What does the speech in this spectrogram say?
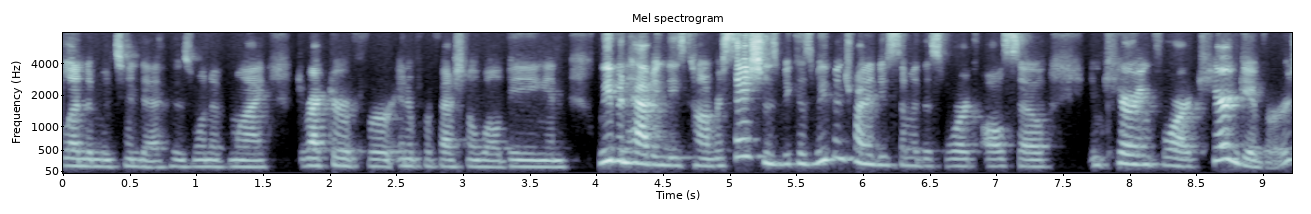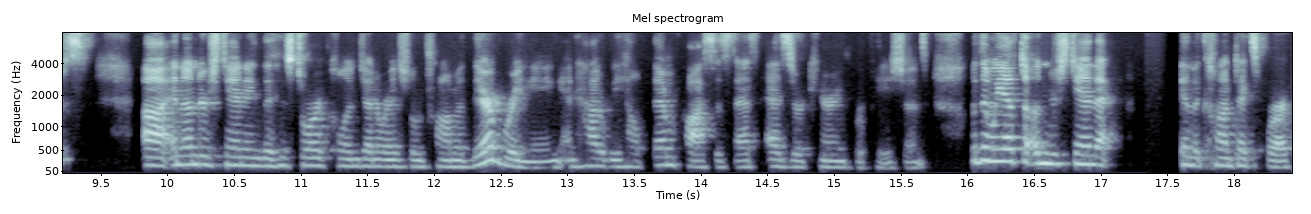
Glenda Mutinda, who's one of my director for interprofessional well-being. And we've been having these conversations because we've been trying to do some of this work also in caring for our caregivers uh, and understanding the historical and generational trauma they're bringing and how do we help them process that as they're caring for patients. But then we have to understand that in the context for our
